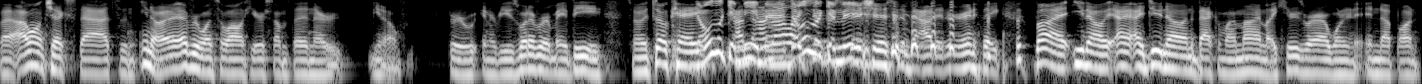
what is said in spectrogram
but I won't check stats. And you know, every once in a while, I'll hear something or you know. Through interviews, whatever it may be, so it's okay. Don't look at I'm- me, I'm man. not, like, Don't look at me. superstitious about it or anything. But you know, I, I do know in the back of my mind, like here's where I wanted to end up on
